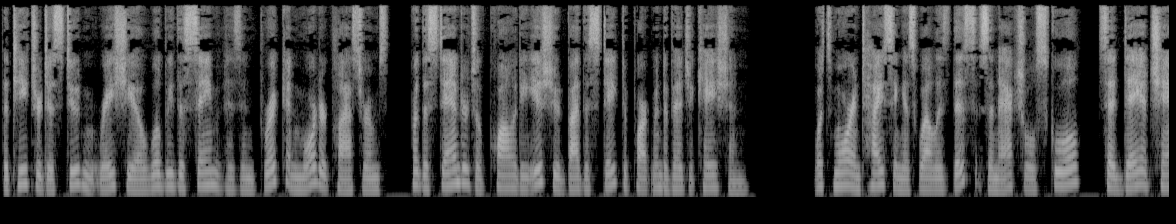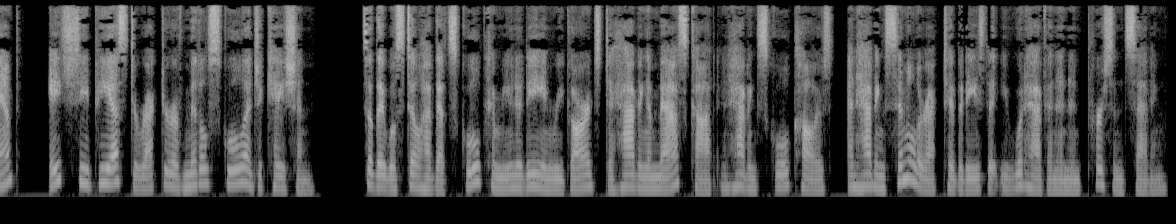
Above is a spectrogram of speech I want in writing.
The teacher to student ratio will be the same as in brick and mortar classrooms, for the standards of quality issued by the State Department of Education. What's more enticing as well as this is an actual school, said Dea Champ, HCPS Director of Middle School Education. So they will still have that school community in regards to having a mascot and having school colors and having similar activities that you would have in an in person setting.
